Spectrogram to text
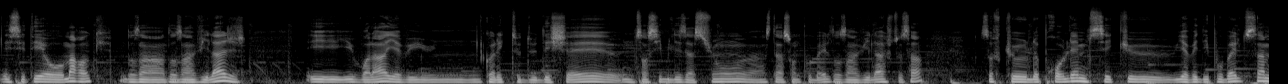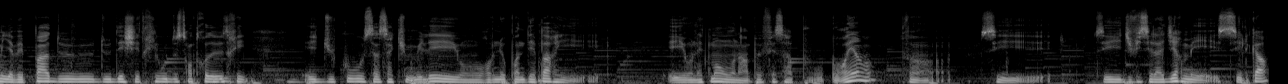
et c'était au Maroc, dans un, dans un village. Et voilà, il y avait une collecte de déchets, une sensibilisation, installation de poubelles dans un village, tout ça. Sauf que le problème, c'est qu'il y avait des poubelles, tout ça, mais il n'y avait pas de, déchetterie ou de centre de tri. Et du coup, ça s'accumulait, et on revenait au point de départ. Et, et honnêtement, on a un peu fait ça pour, pour rien. Hein. Enfin, c'est difficile à dire, mais c'est le cas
